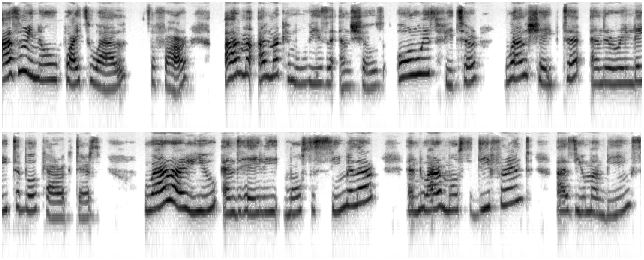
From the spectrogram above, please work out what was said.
as we know quite well so far, Hallmark movies and shows always feature well-shaped and relatable characters. Where are you and Haley most similar and where most different as human beings?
